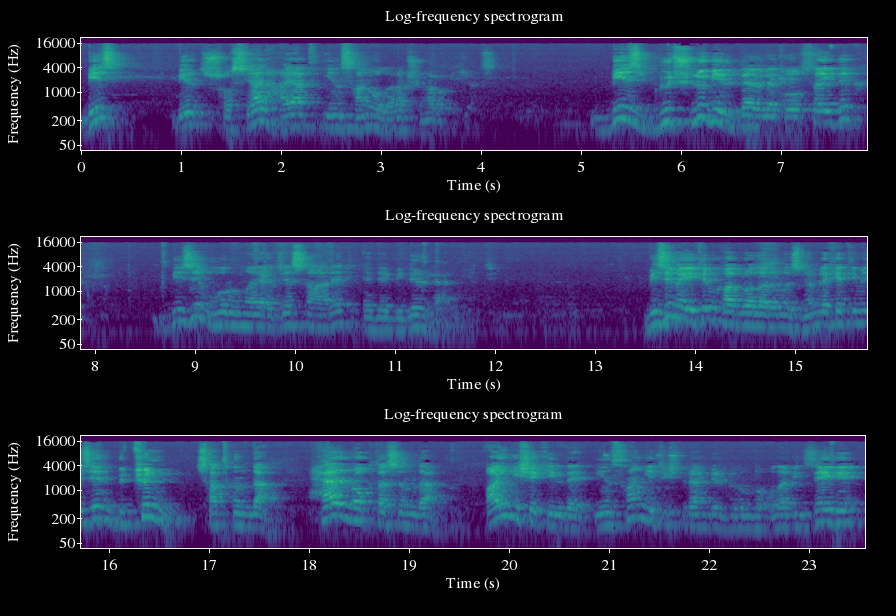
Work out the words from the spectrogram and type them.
Biz bir sosyal hayat insanı olarak şuna bakacağız. Biz güçlü bir devlet olsaydık bizi vurmaya cesaret edebilirler miydi? Bizim eğitim kadrolarımız memleketimizin bütün satında, her noktasında aynı şekilde insan yetiştiren bir durumda olabilseydi,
